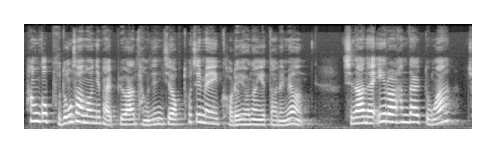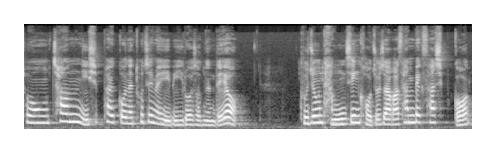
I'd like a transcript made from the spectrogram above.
한국부동산원이 발표한 당진 지역 토지 매입 거래 현황에 따르면 지난해 1월 한 달 동안 총 1028건의 토지 매입이 이루어졌는데요. 그중 당진 거주자가 340건,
